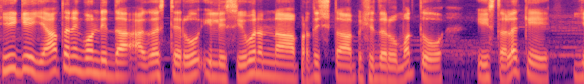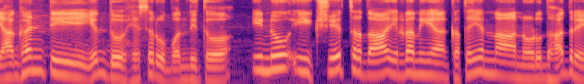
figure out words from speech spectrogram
ಹೀಗೆ ಯಾತನೆಗೊಂಡಿದ್ದ ಅಗಸ್ತ್ಯರು ಇಲ್ಲಿ ಶಿವನನ್ನು ಪ್ರತಿಷ್ಠಾಪಿಸಿದರು ಮತ್ತು ಈ ಸ್ಥಳಕ್ಕೆ ಯಾಘಂಟಿ ಎಂದು ಹೆಸರು ಬಂದಿತು. ಇನ್ನು ಈ ಕ್ಷೇತ್ರದ ಎರಡನೆಯ ಕಥೆಯನ್ನ ನೋಡೋದಾದ್ರೆ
